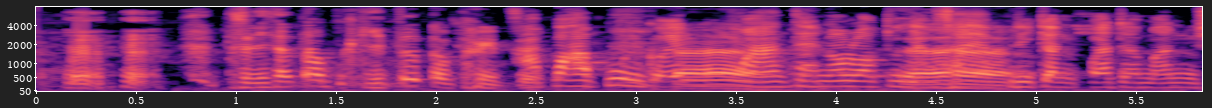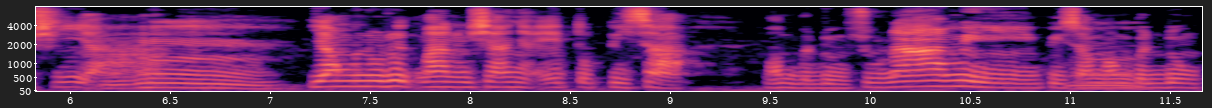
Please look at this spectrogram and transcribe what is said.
ternyata begitu toh Bang apa pun keilmuan teknologi yang saya eh. berikan kepada manusia Mhm. yang menurut manusianya itu bisa membendung tsunami, bisa Hmm. membendung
